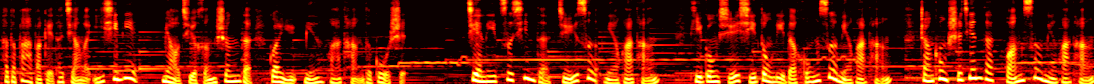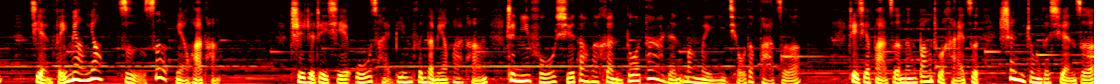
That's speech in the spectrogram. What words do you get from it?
他的爸爸给他讲了一系列妙趣横生的关于棉花糖的故事：建立自信的橘色棉花糖，提供学习动力的红色棉花糖，掌控时间的黄色棉花糖，减肥妙药紫色棉花糖。吃着这些五彩缤纷的棉花糖，珍妮弗学到了很多大人梦寐以求的法则。这些法则能帮助孩子慎重地选择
